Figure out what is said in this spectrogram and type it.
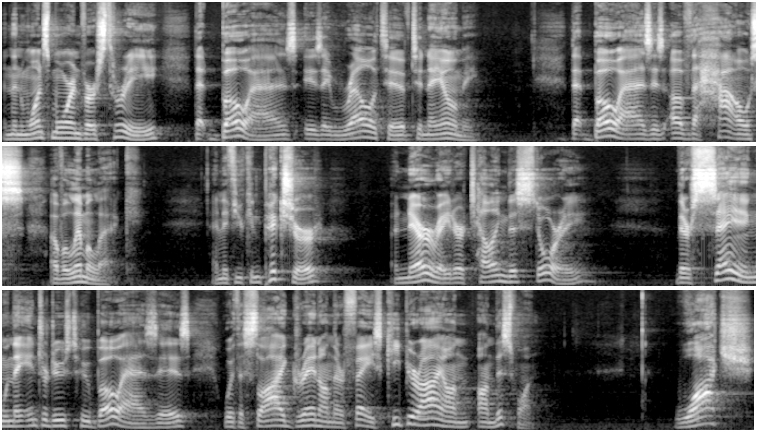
and then once more in verse 3, that Boaz is a relative to Naomi, that Boaz is of the house of Elimelech. And if you can picture a narrator telling this story, They're saying when they introduced who Boaz is, with a sly grin on their face, keep your eye on, on this one. Watch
